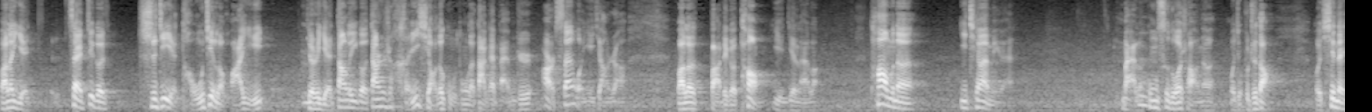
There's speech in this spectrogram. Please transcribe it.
完了也在这个时机也投进了华谊，就是也当了一个当时是很小的股东了，大概百分之二三，我印象是啊。完了把这个 Tom 引进来了，Tom 呢一千万美元买了公司多少呢？我就不知道，我现在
